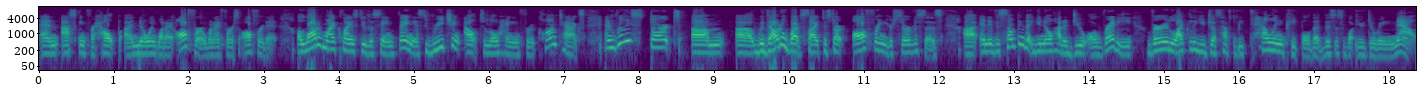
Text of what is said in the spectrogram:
and asking for help and knowing what I offer when I first offered it. A lot of my clients do the same thing. It's reaching out to low hanging fruit contacts and really start um, uh, without a website to start offering your services. Uh, and if it's something that you know how to do already, very likely you just have to be telling people that this is what you're doing now.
